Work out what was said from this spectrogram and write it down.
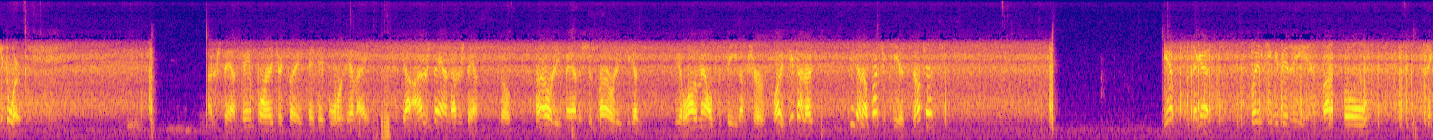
get to work. I understand. KM4HXA, KK4MA. Yeah, I understand. I understand. So priorities, man. It's just priorities. You got you got a lot of mouths to feed. I'm sure. Well, you got a you got a bunch of kids, don't you? Yep, I got plenty to keep me busy. Five old, 16, 18,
